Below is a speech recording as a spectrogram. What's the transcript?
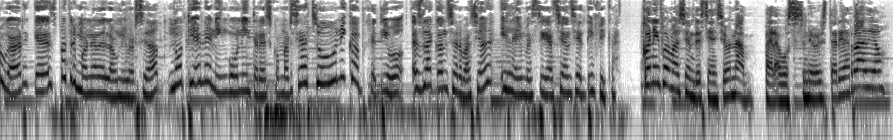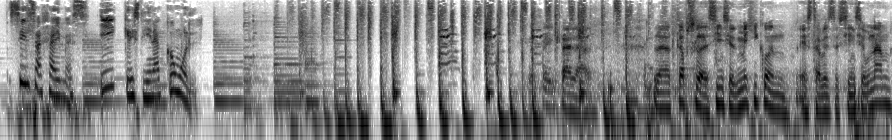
lugar, que es patrimonio de la universidad, no tiene ningún interés comercial. Su único objetivo es la conservación y la investigación científica. Con información de Ciencia UNAM, para Voces Universitarias Radio, Silsa Jaimes y Cristina Cumul. La cápsula de Ciencia en México, en, esta vez de Ciencia UNAM,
